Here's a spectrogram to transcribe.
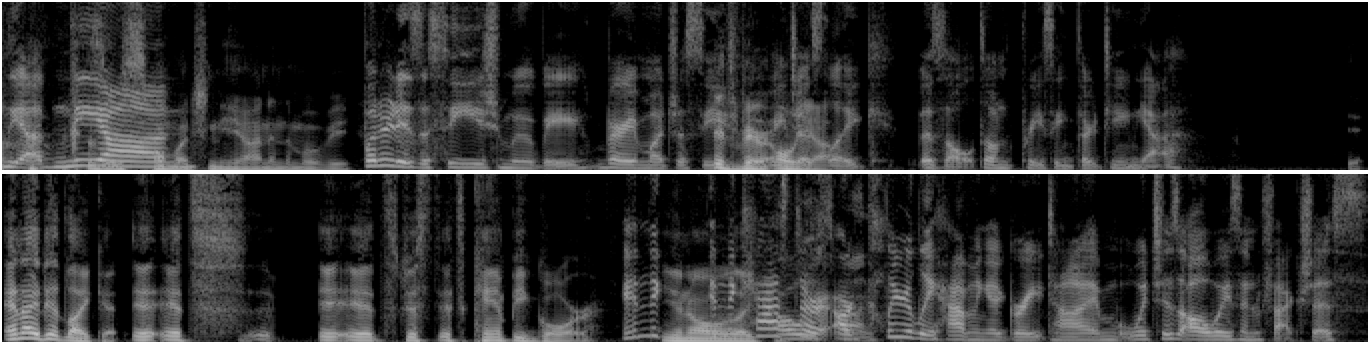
Yeah, 'Cause there's so much neon in the movie But it is a siege movie. Very much a siege It's very- movie, oh, just yeah. like Assault on Precinct 13. Yeah. and i did like it, it it's it, it's just it's campy gore And the, you know and the like cast are, are clearly having a great time, which is always infectious.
